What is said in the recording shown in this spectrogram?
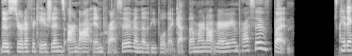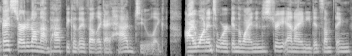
those certifications are not impressive and the people that get them are not very impressive, but I think I started on that path because I felt like I had to. Like, I wanted to work in the wine industry and I needed something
